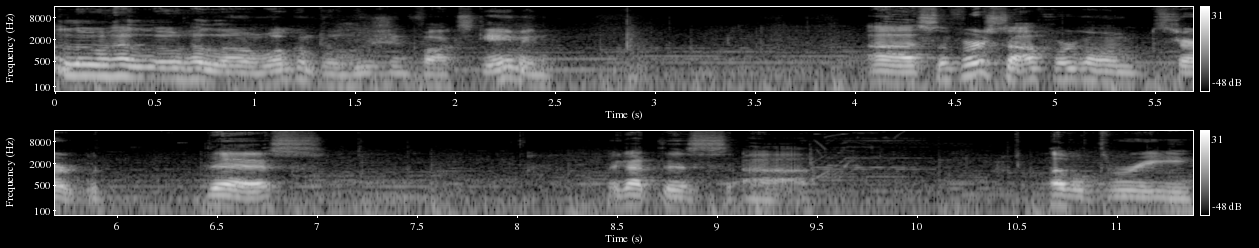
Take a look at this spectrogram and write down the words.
Hello, hello, hello, and welcome to Illusion Fox Gaming. Uh, so first off, we're going to start with this. I got this uh, level 3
